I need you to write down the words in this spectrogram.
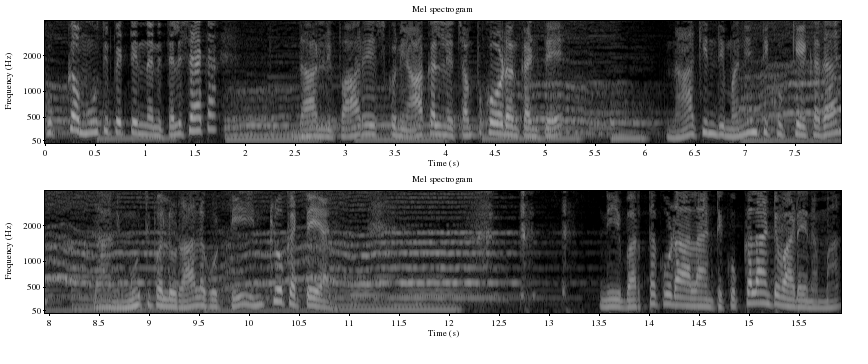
కుక్క మూతి పెట్టిందని తెలిసాక దాన్ని పారేసుకుని ఆకలిని చంపుకోవడం కంటే నాకింది మనింటి కుక్కే కదా దాని మూతిపళ్ళు రాలగొట్టి ఇంట్లో కట్టేయాలి. నీ భర్త కూడా అలాంటి కుక్కలాంటి వాడేనమ్మా.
